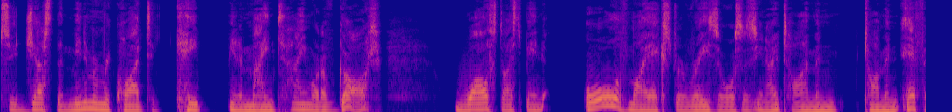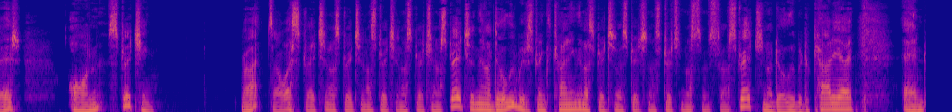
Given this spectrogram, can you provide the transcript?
to just the minimum required to keep, you know, maintain what I've got whilst I spend all of my extra resources, you know, time and time and effort on stretching. Right. So I stretch and I stretch and I stretch and I stretch and I stretch. And then I do a little bit of strength training. Then I stretch and I stretch and I stretch and I stretch and I stretch and I do a little bit of cardio and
